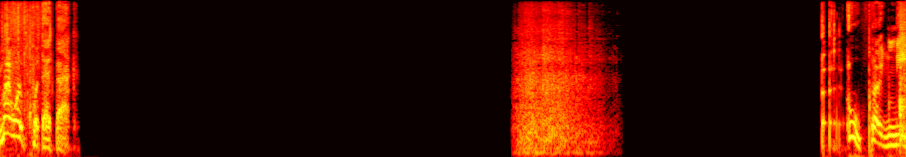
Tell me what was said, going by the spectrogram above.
You might want to put that back. Oh, pardon me. No,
